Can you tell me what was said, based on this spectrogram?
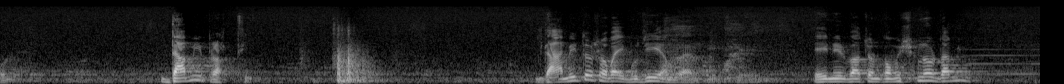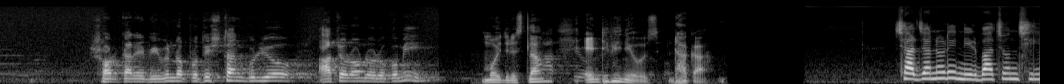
হলো। দামি প্রার্থী। দামি তো সবাই বুঝি আমরা আর কি। এই নির্বাচন কমিশনও দামি। সরকারের বিভিন্ন প্রতিষ্ঠানগুলিও আচরণ ওরকমই। Moidul Islam NTV news Dhaka. সাত জানুয়ারির নির্বাচন ছিল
